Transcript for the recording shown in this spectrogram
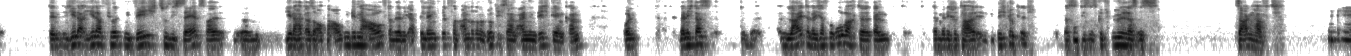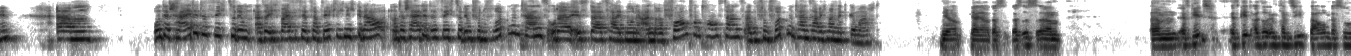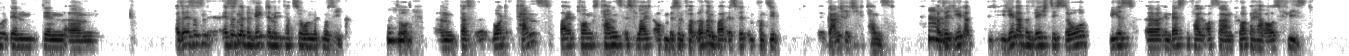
denn jeder, jeder führt einen Weg zu sich selbst, weil ähm, jeder hat also auch eine Augenbinde auf, damit er nicht abgelenkt wird von anderen und wirklich seinen eigenen Weg gehen kann. Und wenn ich das leite, wenn ich das beobachte, dann, dann bin ich total bin ich glücklich. Das, dieses Gefühl, das ist sagenhaft. Okay. Ähm, Unterscheidet es sich zu dem, also ich weiß es jetzt tatsächlich nicht genau, unterscheidet es sich zu dem Fünf-Rhythmen-Tanz oder ist das halt nur eine andere Form von Trance-Tanz? Also Fünf-Rhythmen-Tanz habe ich mal mitgemacht. Ja, ja, ja, das, das ist, ähm, Ähm, es, geht, es geht also im Prinzip darum, dass du den, den ähm, also es ist, es ist eine bewegte Meditation mit Musik. Mhm. So, ähm, das Wort Tanz bei Tongs Tanz ist vielleicht auch ein bisschen verwirrend, weil es wird im Prinzip gar nicht richtig getanzt. Ah. Also jeder, jeder bewegt sich so, wie es äh, im besten Fall aus seinem Körper heraus fließt.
